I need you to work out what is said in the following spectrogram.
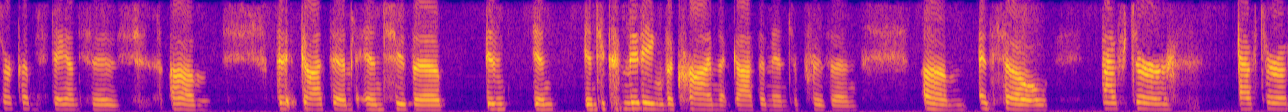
circumstances um, that got them into the in, in into committing the crime that got them into prison. Um, and so after after a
